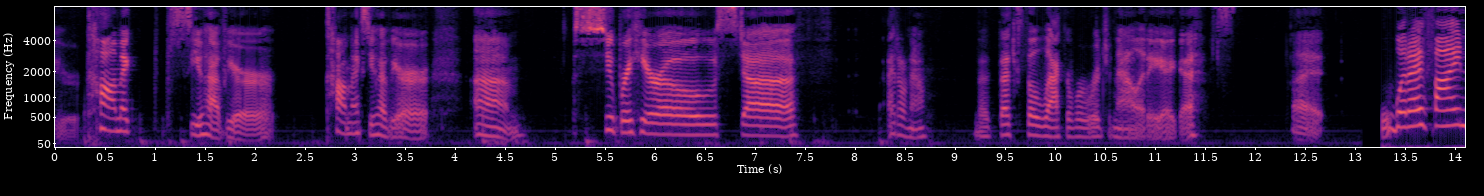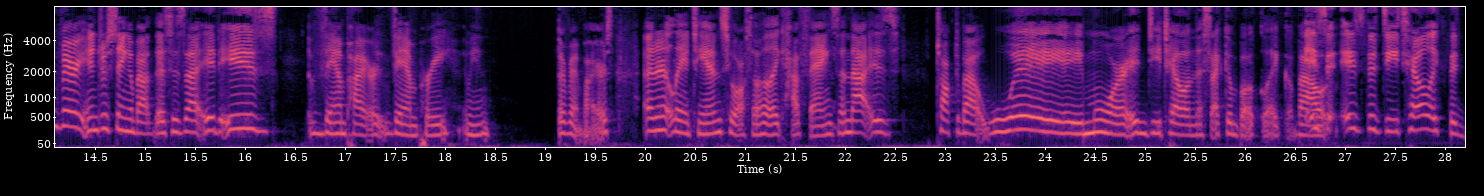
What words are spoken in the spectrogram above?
your comics, you have your comics, you have your um, superhero stuff. I don't know. That that's the lack of originality, I guess. But what I find very interesting about this is that it is vampire vampire. I mean, they're vampires and Atlantians who also like have fangs, and that is talked about way more in detail in the second book. Like about is it, is the detail like the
